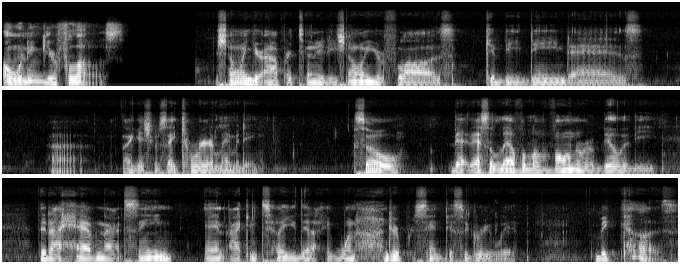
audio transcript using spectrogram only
owning your flaws? Showing your opportunities, showing your flaws could be deemed as, uh, I guess you would say, career limiting. So that that's a level of vulnerability that I have not seen, and I can tell you that I 100% disagree with, because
